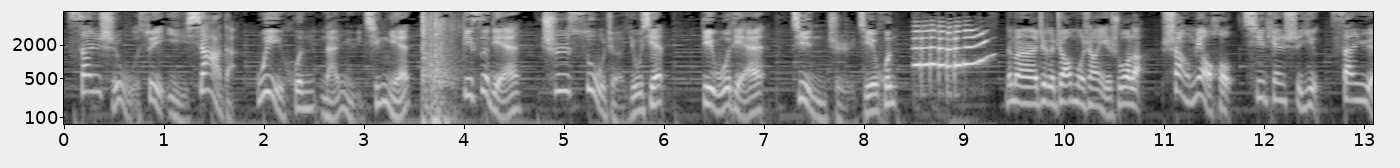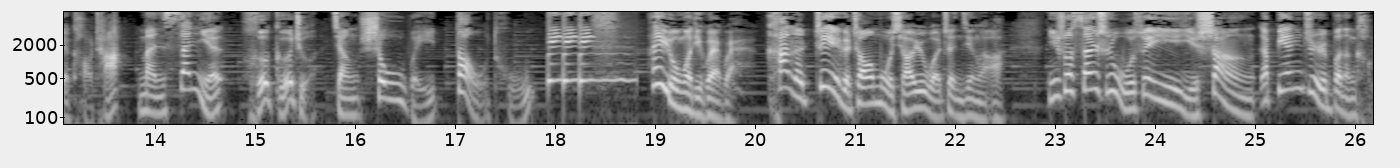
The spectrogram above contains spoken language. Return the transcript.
三十五岁以下的未婚男女青年。第四点，吃素者优先。第五点，禁止结婚。那么这个招募上也说了，上庙后七天适应，三月考察，满三年合格者将收为道徒。哎呦，我的乖乖！看了这个招募，小雨我震惊了啊！你说三十五岁以上，那编制不能考，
